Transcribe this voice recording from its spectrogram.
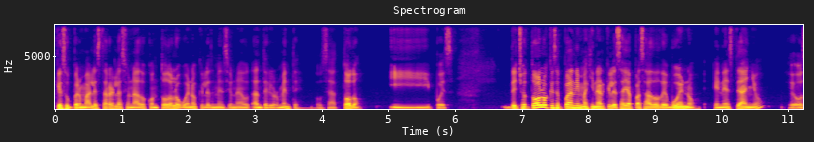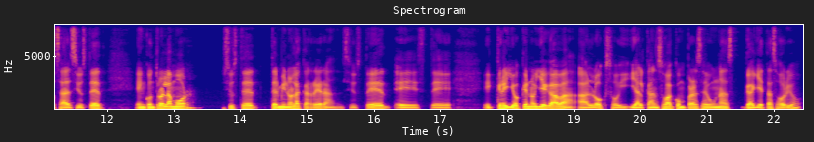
que Supermal está relacionado con todo lo bueno que les mencioné anteriormente, o sea, todo. Y pues de hecho, todo lo que se puedan imaginar que les haya pasado de bueno en este año, eh, o sea, si usted encontró el amor, si usted terminó la carrera, si usted este, eh, creyó que no llegaba al Oxxo y, alcanzó a comprarse unas galletas Oreo,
